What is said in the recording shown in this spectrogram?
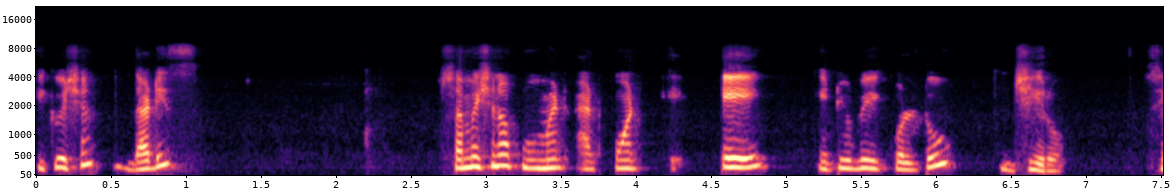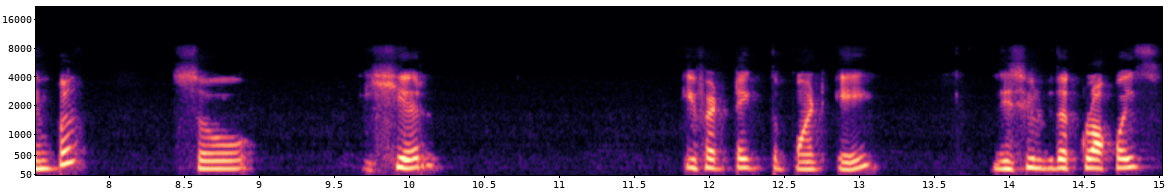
equation that is summation of moment at point A it will be equal to 0 simple. So here if I take the point A this will be the clockwise.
